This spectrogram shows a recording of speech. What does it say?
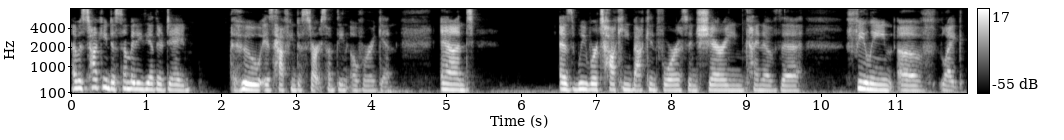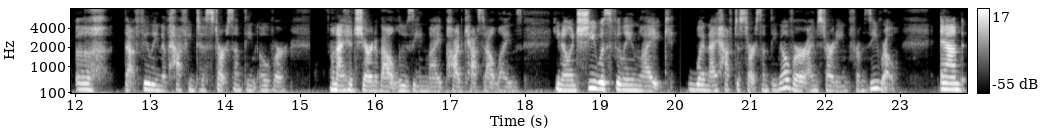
I was talking to somebody the other day who is having to start something over again. And as we were talking back and forth and sharing kind of the feeling of like, ugh, that feeling of having to start something over. And I had shared about losing my podcast outlines, you know, and she was feeling like when I have to start something over, I'm starting from zero. And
